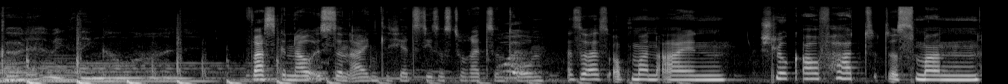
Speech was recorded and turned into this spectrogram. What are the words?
got everything I wanted. Was genau ist denn eigentlich jetzt dieses Tourette-Syndrom? Also als ob man einen Schluck auf hat, dass man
